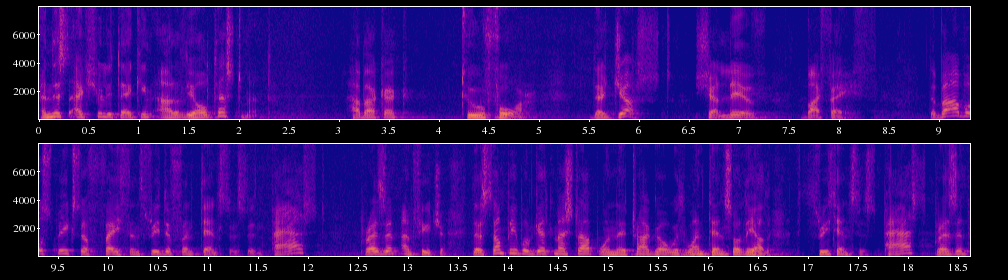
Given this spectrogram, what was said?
And this is actually taken out of the Old Testament. Habakkuk 2 4. The just shall live by faith. The Bible speaks of faith in three different tenses in past, present, and future. There's some people get messed up when they try to go with one tense or the other. Three tenses past, present,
